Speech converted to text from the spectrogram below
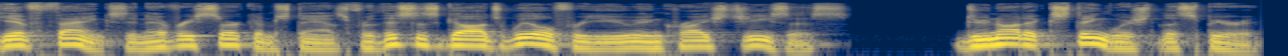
Give thanks in every circumstance, for this is God's will for you in Christ Jesus. Do not extinguish the Spirit.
